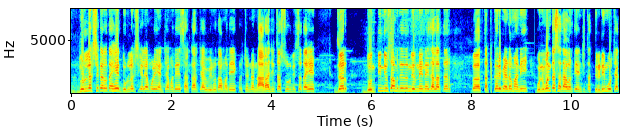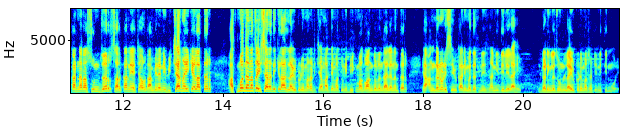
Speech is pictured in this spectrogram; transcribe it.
दुर्लक्ष करत आहे. दुर्लक्ष केल्यामुळे यांच्यामध्ये सरकारच्या विरोधामध्ये एक प्रचंड नाराजीचा सूर दिसत आहे. जर दोन तीन दिवसामध्ये जर निर्णय नाही झाला तर तटकरे मॅडम आणि गुणवंत सदावर्ती यांची तर त्रिडी मोर्चा काढणार असून जर सरकारने याच्यावर गांभीर्याने विचार नाही केला तर आत्मदानाचा इशारा देखील आज लाईव्ह टुडे मराठीच्या माध्यमातून भीक मागो आंदोलन झाल्यानंतर या अंगणवाडी सेविका आणि मदतनीसांनी दिलेला आहे. गडिंगला लाईव्ह टुडे मराठी नितीन मोरे.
